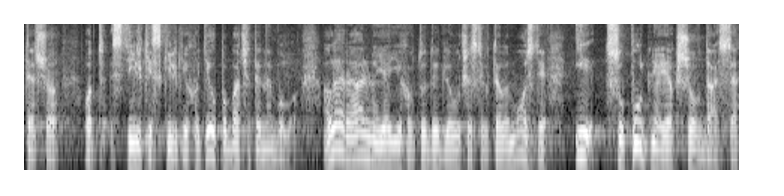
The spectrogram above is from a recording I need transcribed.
те, що От стільки, скільки хотів, побачити не було. Але реально я їхав туди для участі в телемості і супутньо, якщо вдасться,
